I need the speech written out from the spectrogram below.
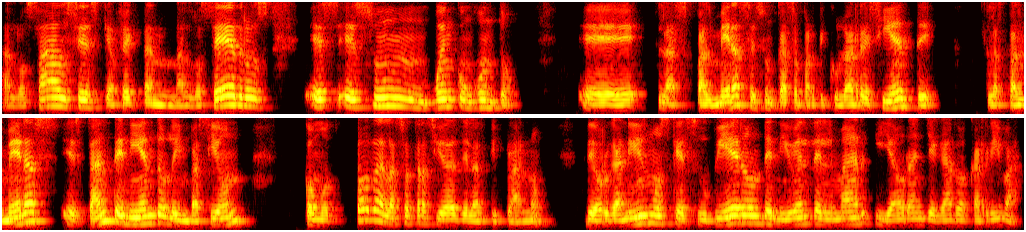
a los sauces, que afectan a los cedros. Es, es un buen conjunto. Eh, las palmeras es un caso particular reciente. Las palmeras están teniendo la invasión, como todas las otras ciudades del altiplano, de organismos que subieron de nivel del mar y ahora han llegado acá arriba.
